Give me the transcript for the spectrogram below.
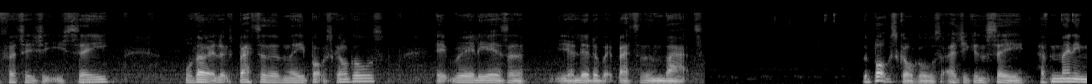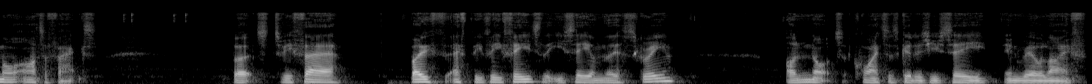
footage that you see, although it looks better than the box goggles, it really is a, a little bit better than that. The box goggles, as you can see, have many more artifacts. But to be fair, both FPV feeds that you see on the screen are not quite as good as you see in real life.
